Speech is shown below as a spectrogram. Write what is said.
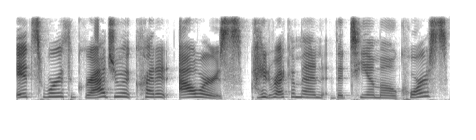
It's worth graduate credit hours. I'd recommend the TMO course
